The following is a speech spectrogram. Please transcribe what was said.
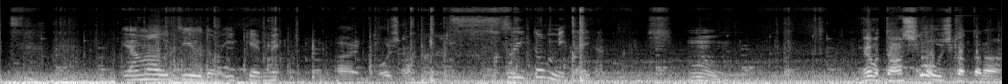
っつって。山内うどん1軒目。はい美味しかったです。水豚みたいだった。うん。でも出汁が美味しかったな。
